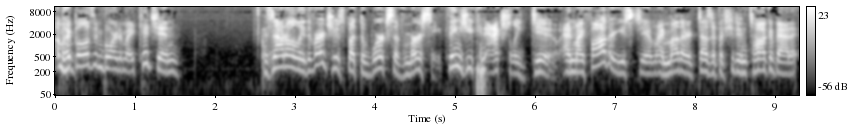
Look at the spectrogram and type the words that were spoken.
on my bulletin board in my kitchen is not only the virtues but the works of mercy, things you can actually do. And my father used to, my mother does it, but she didn't talk about it.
